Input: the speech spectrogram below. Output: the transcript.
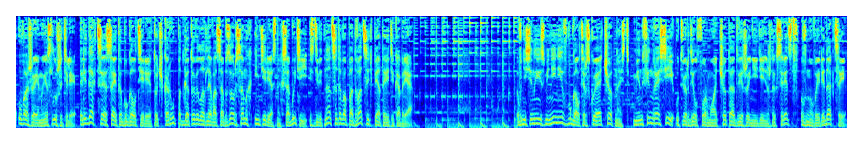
уважаемые слушатели! Редакция сайта бухгалтерия.ру подготовила для вас обзор самых интересных событий с 19 по 25 декабря. Внесены изменения в бухгалтерскую отчетность. Минфин России утвердил форму отчета о движении денежных средств в новой редакции.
